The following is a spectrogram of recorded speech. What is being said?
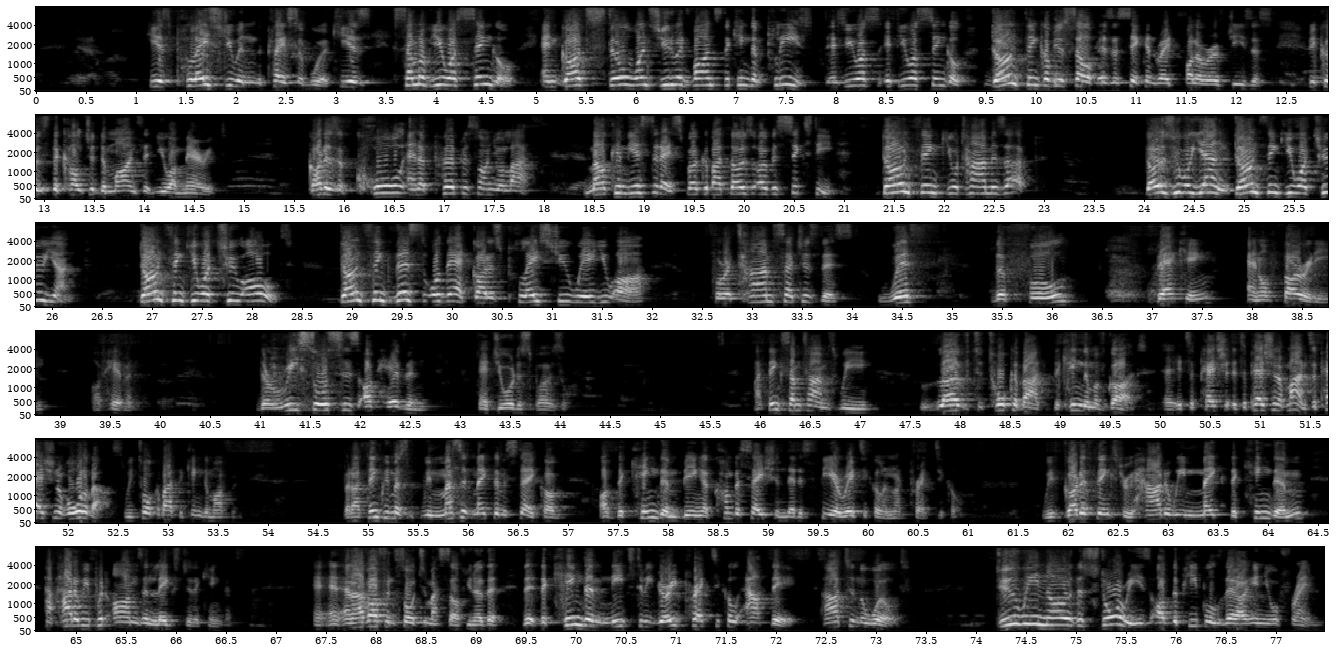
He has placed you in the place of work. He is, some of you are single and God still wants you to advance the kingdom. Please, as you are, if you are single, don't think of yourself as a second rate follower of Jesus because the culture demands that you are married. God has a call and a purpose on your life. Malcolm yesterday spoke about those over 60. Don't think your time is up. Those who are young, don't think you are too young. Don't think you are too old. Don't think this or that. God has placed you where you are for a time such as this with the full backing and authority of heaven. The resources of heaven at your disposal. I think sometimes we love to talk about the kingdom of God. It's a passion, it's a passion of mine. It's a passion of all of us. We talk about the kingdom often. But I think we must, we mustn't make the mistake of, of the kingdom being a conversation that is theoretical and not practical. We've got to think through how do we make the kingdom, how, how do we put arms and legs to the kingdom? And, and I've often thought to myself, you know, the, the, the kingdom needs to be very practical out there, out in the world. Do we know the stories of the people that are in your frame?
